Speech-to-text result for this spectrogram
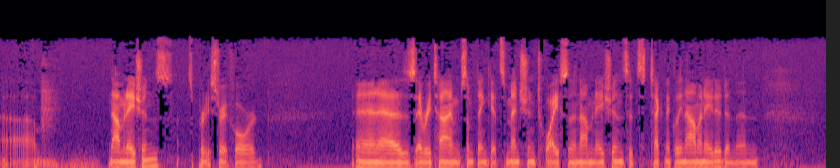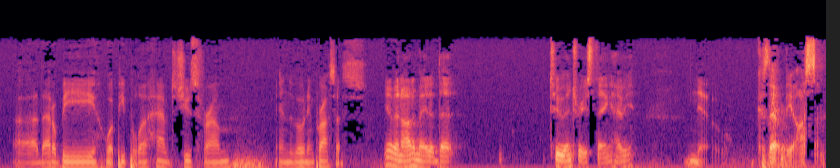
um, nominations. It's pretty straightforward. And as every time something gets mentioned twice in the nominations, it's technically nominated, and then Uh, that'll be what people have to choose from in the voting process. You haven't automated that two entries thing, have you? No. Because that would be awesome.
